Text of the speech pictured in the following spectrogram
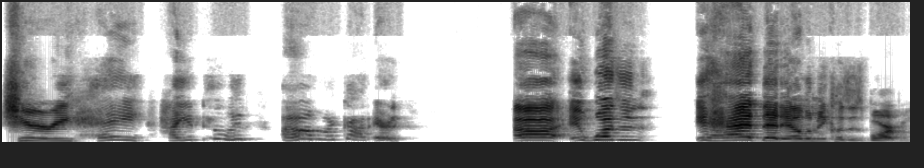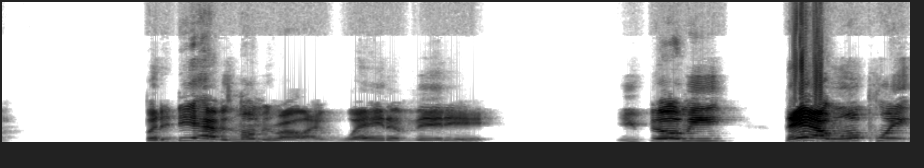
cheery. Hey, how you doing? Oh my God. Eric. Uh, it wasn't, it had that element because it's Barbie. But it did have its moment where I was like, wait a minute. You feel me? They had one point,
